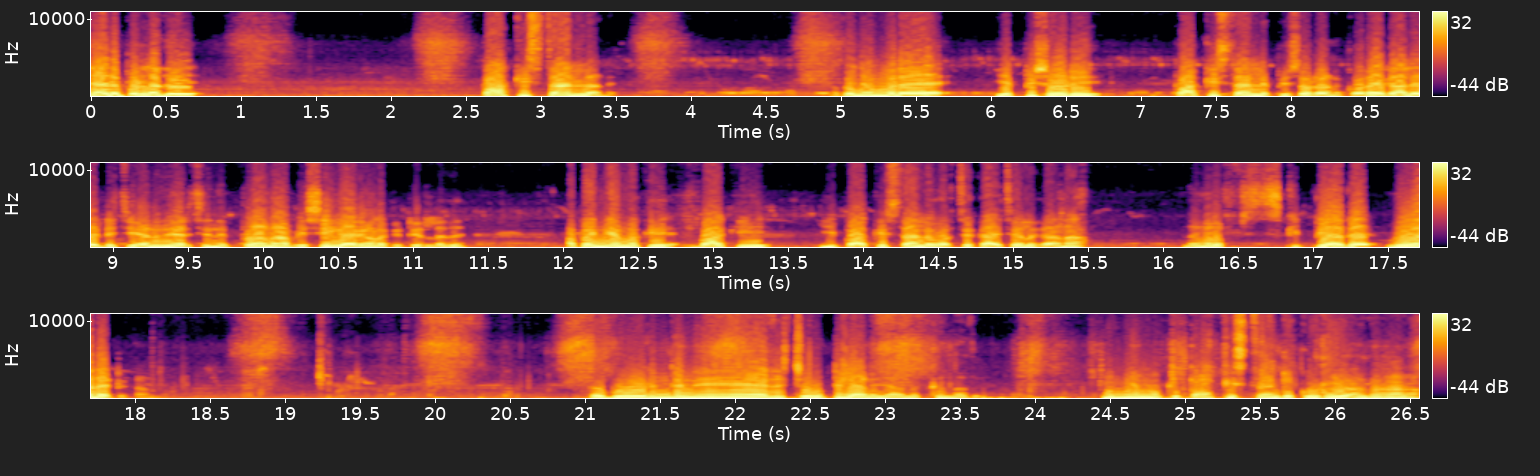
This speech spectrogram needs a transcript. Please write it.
ഞാനിപ്പോ ഉള്ളത് പാകിസ്ഥാനിലാണ്. അപ്പൊ നമ്മുടെ എപ്പിസോഡ് പാകിസ്ഥാനിലെ എപ്പിസോഡാണ് കുറെ കാലമായിട്ട് ചെയ്യണമെന്ന് വിചാരിച്ചിരുന്നു. ഇപ്പോഴാണ് ആ വിഷയം കാര്യങ്ങളൊക്കെ കിട്ടിയിട്ടുള്ളത്. അപ്പൊ ഇനി നമുക്ക് ബാക്കി ഈ പാകിസ്ഥാനിലെ കുറച്ച് കാഴ്ചകൾ കാണാം. നിങ്ങൾ സ്കിപ്പ് ചെയ്യാതെ മുഴുവനായിട്ട് കാണണം. ഇപ്പൊ ബോർഡിന്റെ നേരെ ചോട്ടിലാണ് ഞാൻ നിൽക്കുന്നത്. ഇനി നമുക്ക് പാകിസ്ഥാന്റെ കൊടി കാണാം.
